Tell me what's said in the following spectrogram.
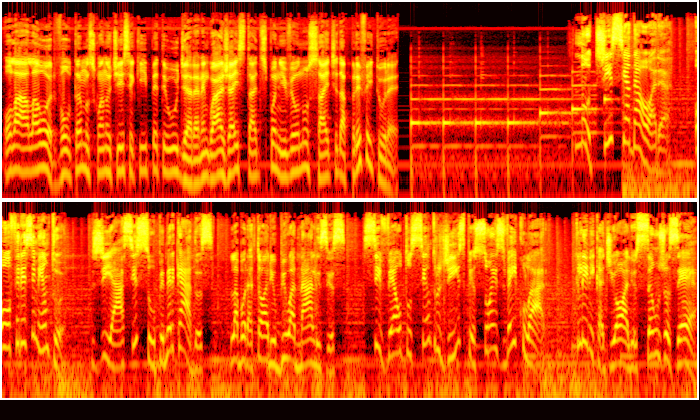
Olá, Alaor. Voltamos com a notícia que IPTU de Araranguá já está disponível no site da Prefeitura. Notícia da hora. Oferecimento. Giasse Supermercados. Laboratório Bioanálises. Civelto Centro de Inspeções Veicular. Clínica de Olhos São José.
